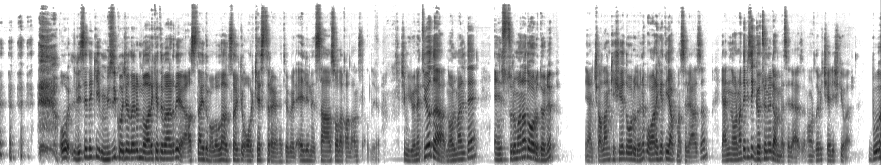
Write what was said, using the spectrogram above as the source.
o lisedeki müzik hocalarının o hareketi vardı ya hastaydım ola ulan sanki orkestra yönetiyor böyle elini sağa sola falan sallıyor. Şimdi yönetiyor da normalde enstrümana doğru dönüp yani çalan kişiye doğru dönüp o hareketi yapması lazım. Yani normalde bize götünü dönmesi lazım. Orada bir çelişki var. Bu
